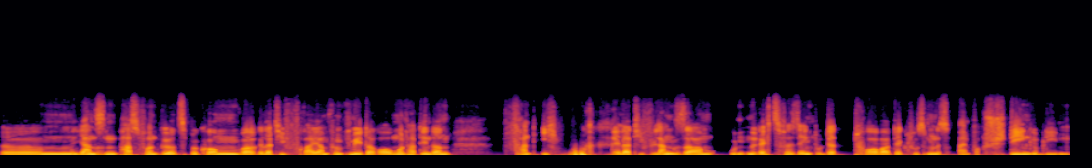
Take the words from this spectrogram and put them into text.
ähm, Jansen einen Pass von Wirtz bekommen, war relativ frei am 5-Meter-Raum und hat den dann, fand ich, relativ langsam unten rechts versenkt und der Torwart, der Klusmann, ist einfach stehen geblieben.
